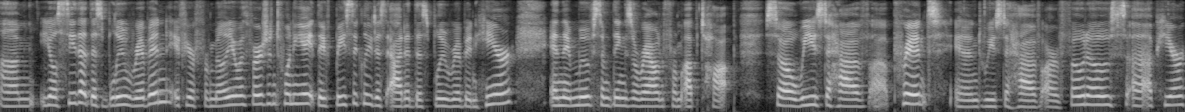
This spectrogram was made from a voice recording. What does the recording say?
um, you'll see that this blue ribbon, if you're familiar with version 28, they've basically just added this blue ribbon here and they moved some things around from up top. So we used to have uh, print and we used to have our photos uh, up here.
